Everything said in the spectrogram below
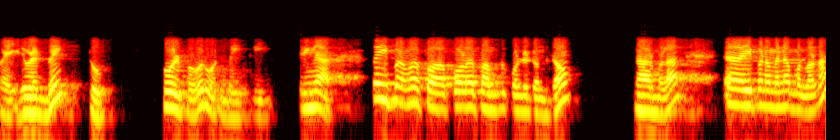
pi divided by two whole power one by three சரிங்களா? ஸோ இப்போ நம்ம போலர் ஃபார்முக்கு கொண்டுட்டு வந்துட்டோம். நார்மலாக இப்போ நம்ம என்ன பண்ணலாம்னா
